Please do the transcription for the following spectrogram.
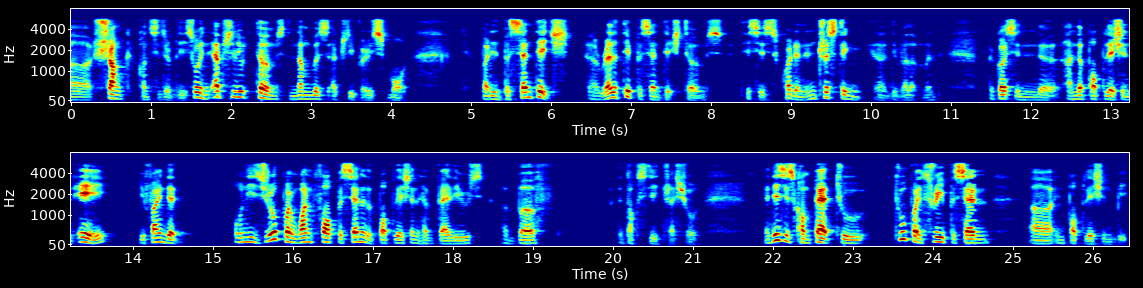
uh, shrunk considerably. So in absolute terms, the numbers are actually very small. But in percentage, uh, relative percentage terms, this is quite an interesting uh, development because in the under population A, you find that only 0.14% of the population have values above the toxicity threshold. And this is compared to 2.3% uh, in population B.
